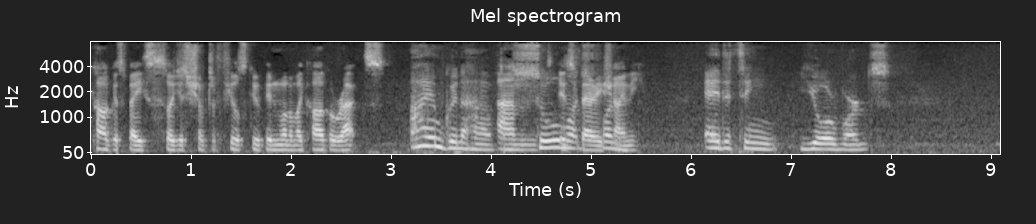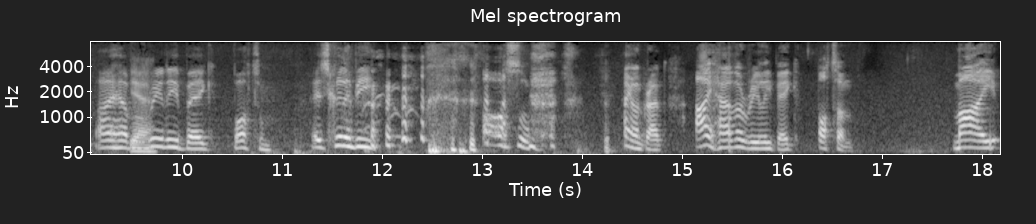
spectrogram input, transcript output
cargo space, so I just shoved a fuel scoop in one of my cargo racks, I am going to have and so it's much very fun shiny. editing your words. I have Yeah. a really big bottom. It's going to be awesome. Hang on, Grant. I have a really big bottom. My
